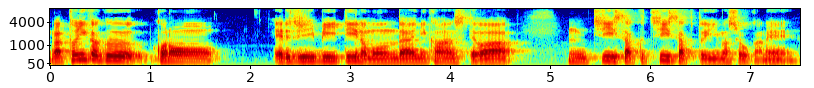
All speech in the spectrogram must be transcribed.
がとにかく、この LGBT の問題に関しては、うん小さく小さくと言いましょうかね、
